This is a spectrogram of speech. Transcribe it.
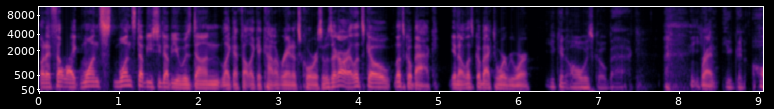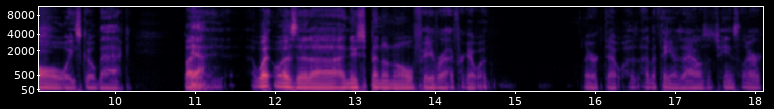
But I felt like once once WCW was done, like I felt like it kind of ran its course. It was like, all right, let's go, let's go back. You know, let's go back to where we were. you can always go back. You- Right. you can always go back. But Yeah. what was it? Uh, a new spin on an old favorite. I forget what lyric that was. I think it was Alice in Chains lyric.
